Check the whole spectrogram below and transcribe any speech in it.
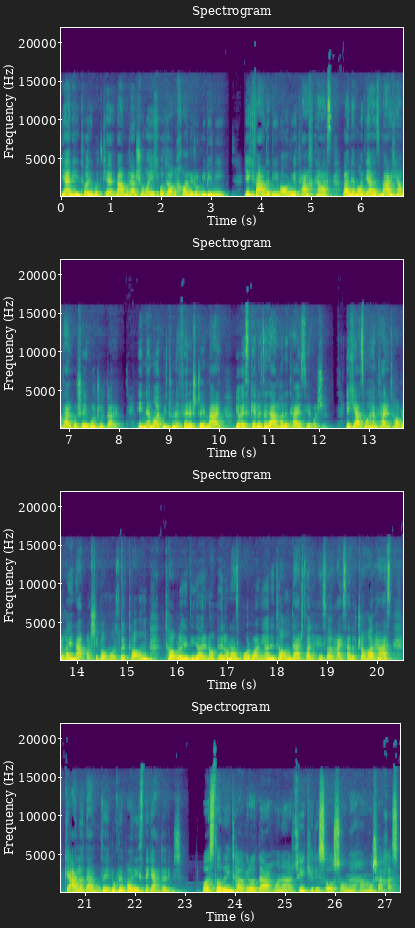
یعنی اینطوری بود که معمولا شما یک اتاق خالی رو می‌بینی یک فرد بیمار روی تخت هست و نمادی از مرگ هم در گوشه وجود داره. این نماد می‌تونه فرشته مرگ یا اسکلت در حال تجزیه باشه. یکی از مهمترین تابلوهای نقاشی با موضوع تاون تابلوی دیدار ناپلئون از قربانیان تاون در سال 1804 هست که الان در موزه لوور پاریس نگهداری میشه. باستاب این تغییرات در هنر توی کلیسا و صومعه هم مشخصه.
